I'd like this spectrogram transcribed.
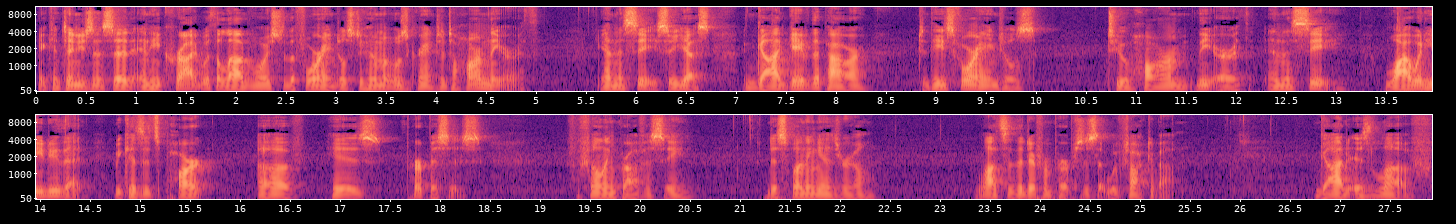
It continues and it said, And he cried with a loud voice to the four angels to whom it was granted to harm the earth, and the sea. So, yes, God gave the power to these four angels to harm the earth and the sea. Why would he do that? Because it's part of his purposes fulfilling prophecy, disciplining Israel, lots of the different purposes that we've talked about. God is love.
